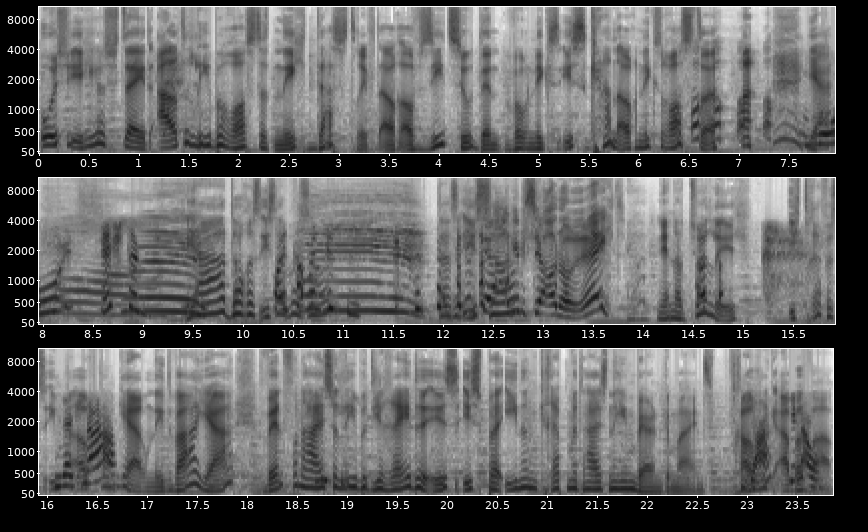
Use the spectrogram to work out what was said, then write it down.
Uschi, hier steht, alte Liebe rostet nicht. Das trifft auch auf sie zu, denn wo nix ist, kann auch nix rosten. ja, Oh, das stimmt. ja, doch, es ist aber so. Das ist Ja, so. gibt's ja auch noch recht. Ja, natürlich. Ich treffe es immer Ja, den Kern, nicht wahr? Ja? Wenn von heißer Liebe die Rede ist, ist bei Ihnen Crepe mit heißen Himbeeren gemeint. Traurig, Ja, aber genau. wahr.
